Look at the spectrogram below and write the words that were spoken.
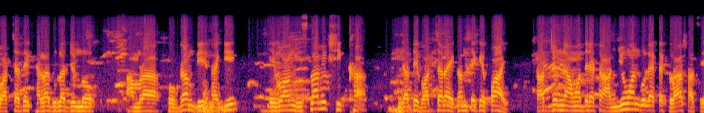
বাচ্চাদের খেলাধুলার জন্য আমরা প্রোগ্রাম দিয়ে থাকি এবং ইসলামিক শিক্ষা যাতে বাচ্চারা এখান থেকে পায়, তার জন্য আমাদের একটা আঞ্জুমান বলে একটা ক্লাস আছে।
